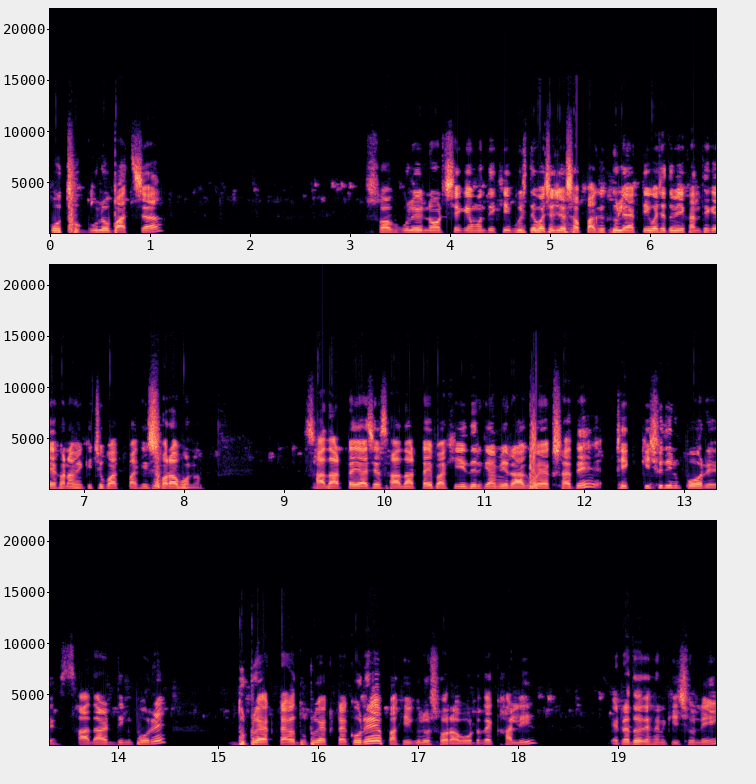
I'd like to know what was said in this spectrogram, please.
কতকগুলো বাচ্চা। সবগুলোই নড়ছে কেমন দেখেই বুঝতে পারছ যে সব পাখিগুলো অ্যাক্টিভ আছে, তবে এখান থেকে এখন আমি কিছু পাখি সরাবো না। সাত আটটাই আছে সাত পাখি এদেরকে আমি রাখব একসাথে। ঠিক কিছুদিন পরে সাত আট দিন পরে দুটো একটা দুটো একটা করে পাখিগুলো সরাবো, ওটাতে খালি। এটা তো দেখেন কিছু নেই।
